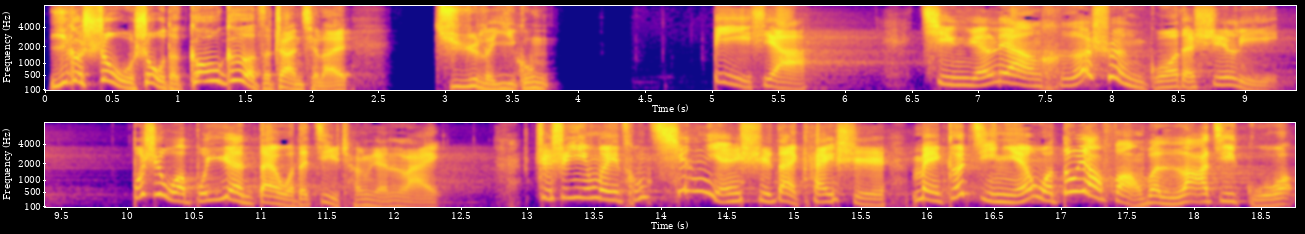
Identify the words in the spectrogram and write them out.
一个瘦瘦的高个子站起来，鞠了一躬：“陛下，请原谅和顺国的失礼。不是我不愿带我的继承人来，只是因为从青年时代开始，每隔几年我都要访问垃圾国，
